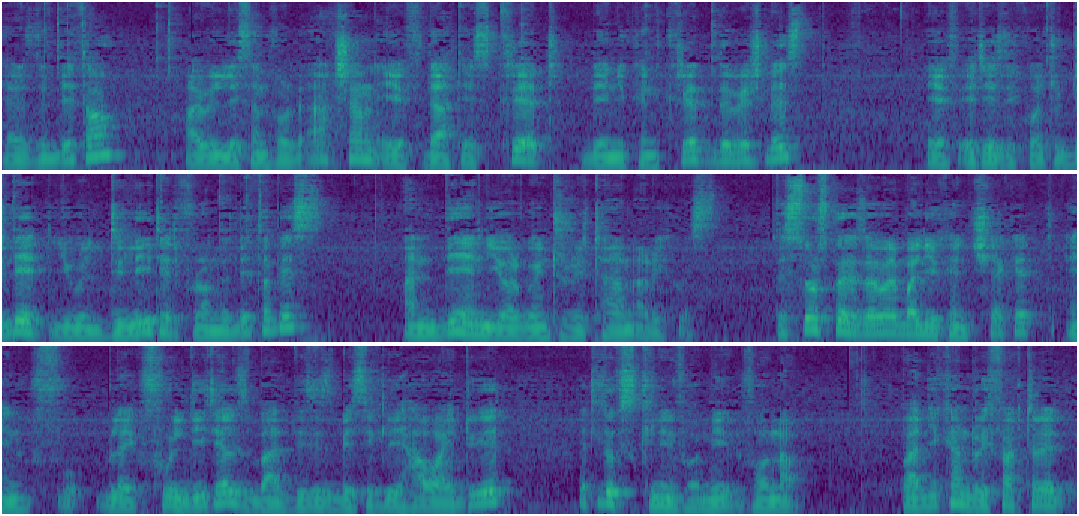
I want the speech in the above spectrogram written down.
Here's the data. I will listen for the action. If that is create, then you can create the wish list. If it is equal to delete, you will delete it from the database and then you are going to return a request. The source code is available. You can check it in like full details, but this is basically how I do it. It looks clean for me for now but you can refactor it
